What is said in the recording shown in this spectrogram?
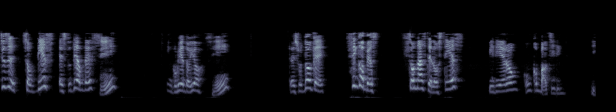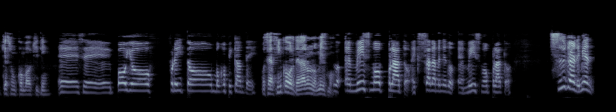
就是son diez estudiantes, ¿Sí? incluyendo yo. ¿Sí? Resultó que cinco personas de los diez pidieron un combautitín. ¿Y qué es un combo chitín? Ese pollo frito un poco picante. O sea, cinco ordenaron lo mismo. El mismo plato, exactamente lo, el mismo plato. 十个人里面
